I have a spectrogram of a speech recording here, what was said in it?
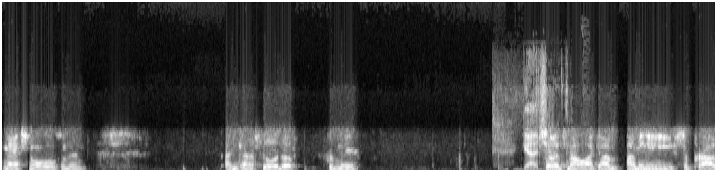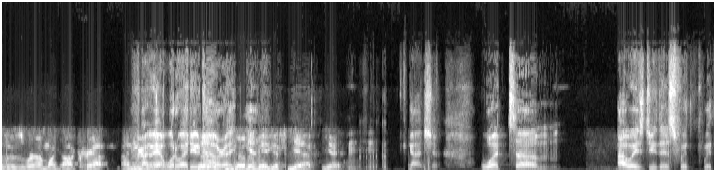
nationals, and then I can kind of fill it up from there. Gotcha. So it's not like I'm I'm in any surprises where I'm like, oh crap, I need right, to yeah, what do I do now? Right? Go to yeah. Vegas. Yeah, yeah. Mm-hmm. Gotcha. What um, I always do this with with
